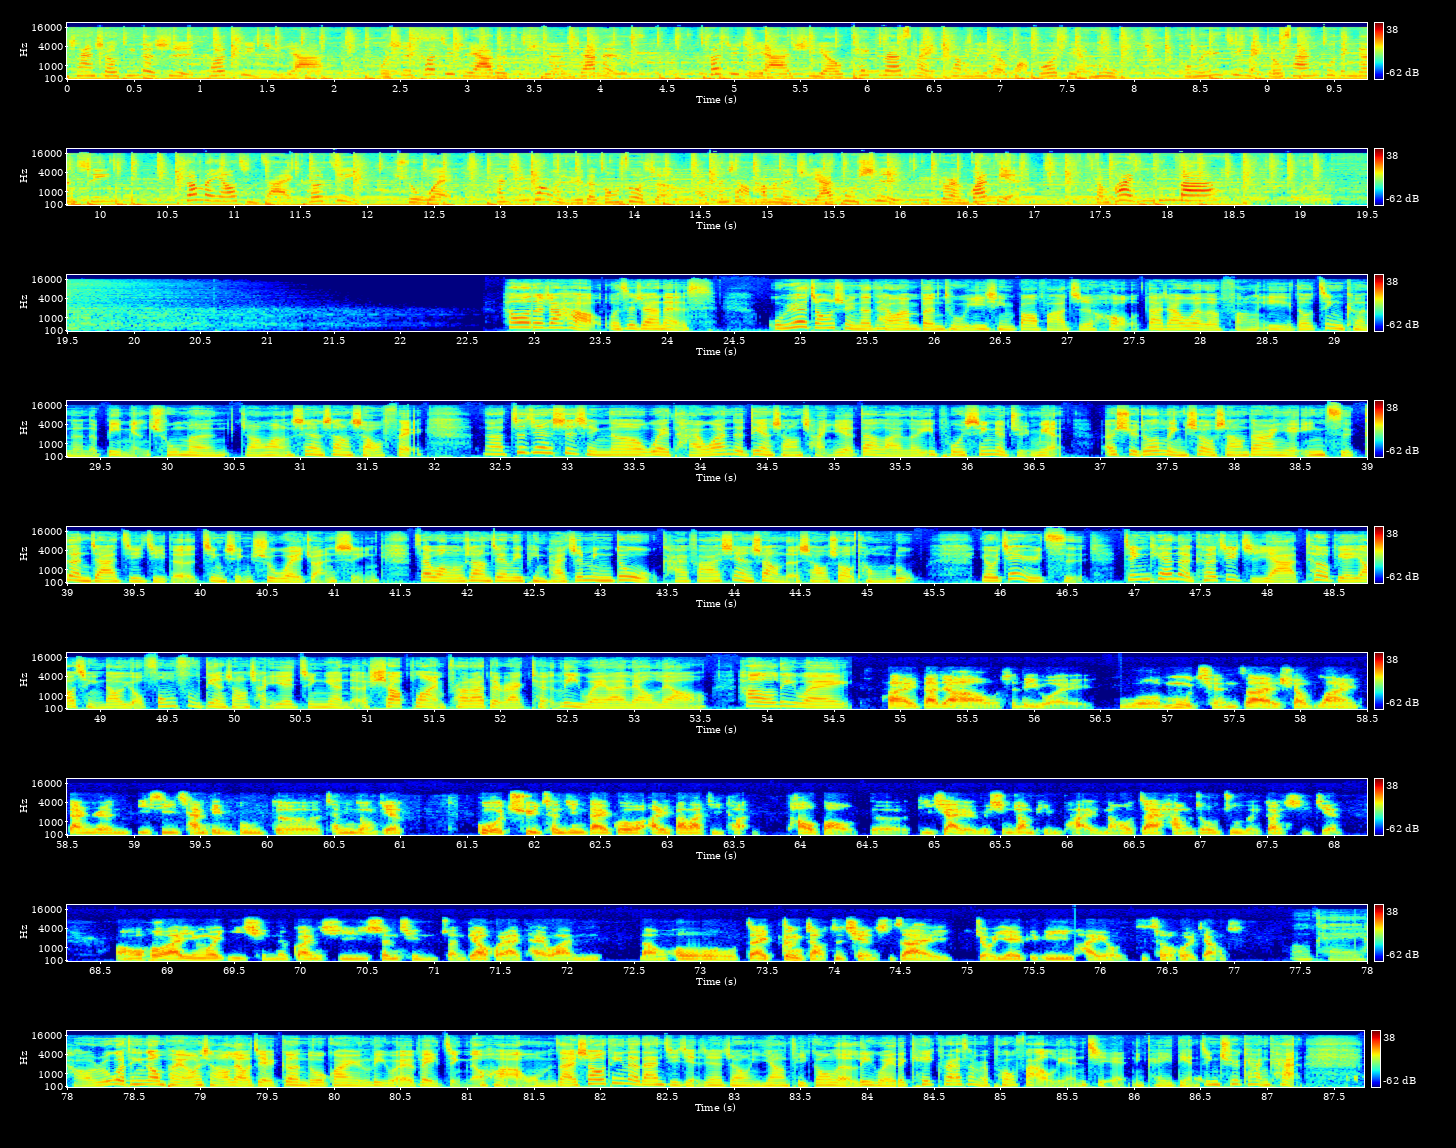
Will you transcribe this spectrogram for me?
你现在收听的是科技职涯，我是科技职涯的主持人 Janice。科技职涯是由 Cake Resume 创立的广播节目，我们预计每周三固定更新，专门邀请在科技、数位和新创领域的工作者来分享他们的职牙故事与个人观点，赶快听听吧。Hello，大家好，我是 Janice。五月中旬的台湾本土疫情爆发之后，大家为了防疫，都尽可能的避免出门，转往线上消费。那这件事情呢，为台湾的电商产业带来了一波新的局面。而许多零售商当然也因此更加积极地进行数位转型，在网络上建立品牌知名度，开发线上的销售通路。有鉴于此，今天的科技职涯特别邀请到有丰富电商产业经验的 Shopline Product Director 立维来聊聊。Hello，立维。嗨，大家好，我是立伟。我目前在 Shopline 担任 EC 产品部的产品总监，过去曾经待过阿里巴巴集团。淘宝的底下有一个新创品牌，然后在杭州住了一段时间，然后后来因为疫情的关系，申请转调回来台湾，然后在更早之前是在九一 APP 还有资策会这样子。OK，好。如果听众朋友想要了解更多关于立维背景的话，我们在收听的单集简介中一样提供了立维的 Cake Resume Profile 连接，你可以点进去看看。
